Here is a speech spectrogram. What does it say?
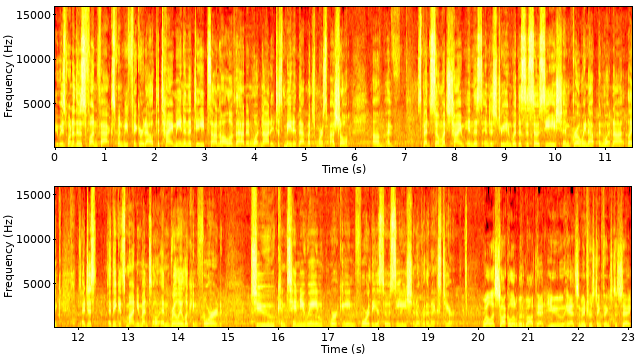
It was one of those fun facts when we figured out the timing and the dates on all of that and whatnot. It just made it that much more special. Um, I've spent so much time in this industry and with this association growing up and whatnot. Like, I just, I think it's monumental and really looking forward to continuing working for the association over the next year. Well, let's talk a little bit about that. You had some interesting things to say.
